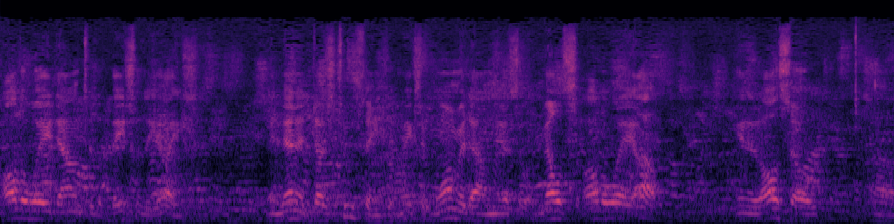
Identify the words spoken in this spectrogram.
all the way down to the base of the ice, and then it does two things. It makes it warmer down there, so it melts all the way up, and it also uh,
